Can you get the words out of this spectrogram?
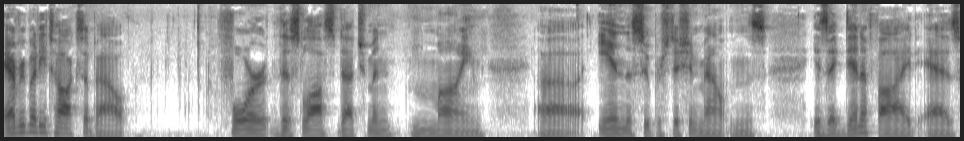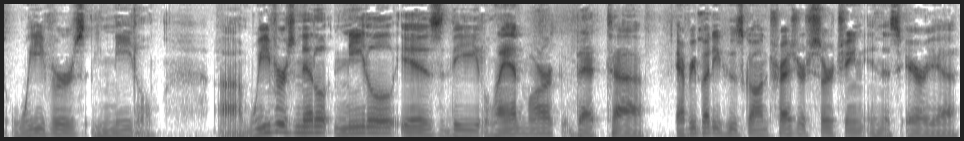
everybody talks about for this Lost Dutchman mine uh, in the Superstition Mountains is identified as Weaver's Needle. Uh, Weaver's Needle, Needle is the landmark that uh, everybody who's gone treasure searching in this area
